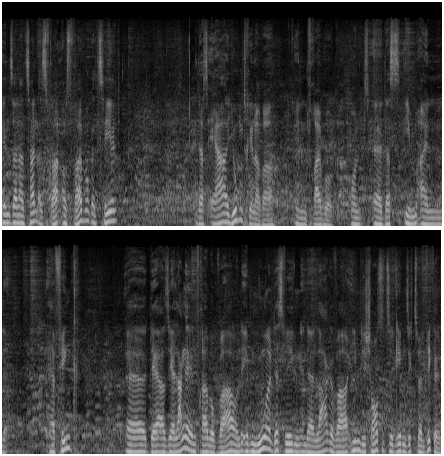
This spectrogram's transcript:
in seiner Zeit als Fra aus Freiburg erzählt, dass er Jugendtrainer war in Freiburg und äh, dass ihm ein Herr Fink, äh, der sehr lange in Freiburg war und eben nur deswegen in der Lage war, ihm die Chance zu geben, sich zu entwickeln.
